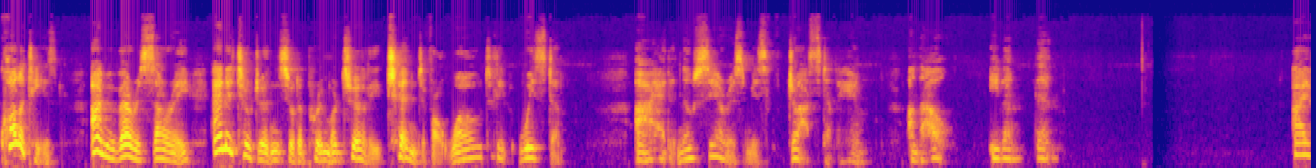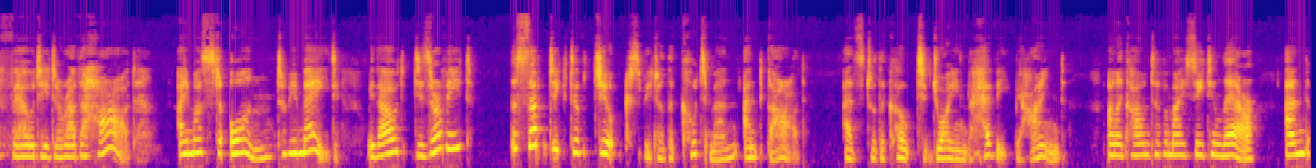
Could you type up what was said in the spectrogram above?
qualities. I am very sorry. Any children should prematurely change for worldly wisdom. I had no serious mistrust of him, on the whole, even then. I felt it rather hard, I must own, to be made, without deserving it, the subject of jokes between the coachman and guard, as to the coach drawing heavy behind, on account of my sitting there, and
